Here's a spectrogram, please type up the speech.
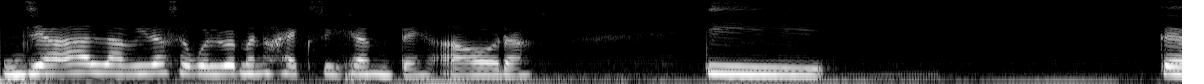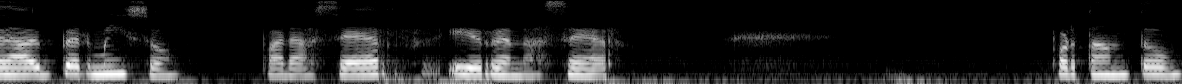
ya la vida se vuelve menos exigente ahora y te da el permiso para hacer y renacer. Por tanto,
